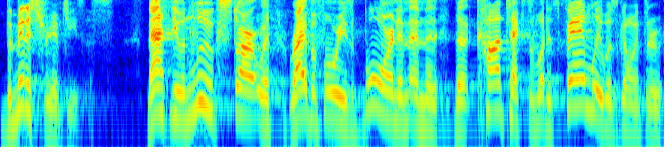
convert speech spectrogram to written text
the ministry of Jesus. Matthew and Luke start with right before he's born and, and the, the context of what his family was going through.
